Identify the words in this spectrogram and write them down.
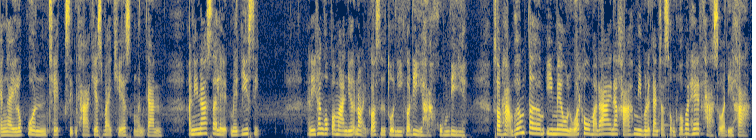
ยังไงรบกวนเช็คสินค้าเคส by เคสเหมือนกัน อันนี้หน้าสเลตเมตรยี่สิบอันนี้ถ้างบประมาณเยอะหน่อยก็ซื้อตัวนี้ก็ดีค่ะ คุ้มดี สอบถามเพิ่มเติมอีเมล หรือว่าโทรมาได้นะคะ มีบริการจัดส่งทั่วประเทศค่ะ สวัสดีค่ะ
